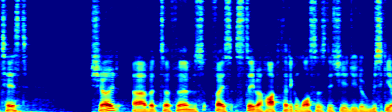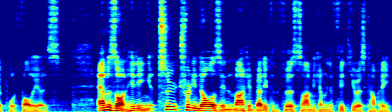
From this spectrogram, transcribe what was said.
test showed. Uh, but uh, firms face steeper hypothetical losses this year due to riskier portfolios. Amazon hitting $2 trillion in market value for the first time, becoming the fifth US company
